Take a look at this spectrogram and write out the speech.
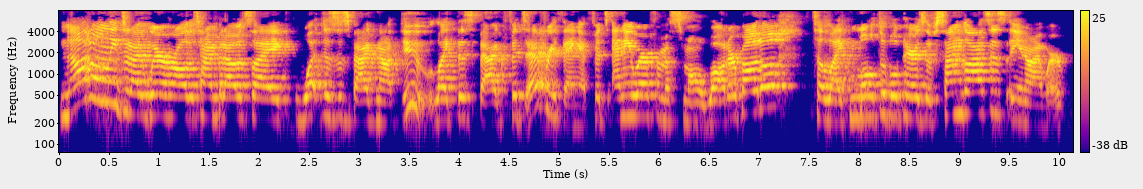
not only did I wear her all the time, but I was like, what does this bag not do? Like this bag fits everything. It fits anywhere from a small water bottle to like multiple pairs of sunglasses. You know, I wear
